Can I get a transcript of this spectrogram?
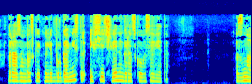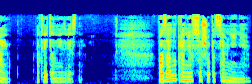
— разом воскликнули бургомистр и все члены городского совета. «Знаю», — ответил неизвестный. По залу пронесся шепот сомнения.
